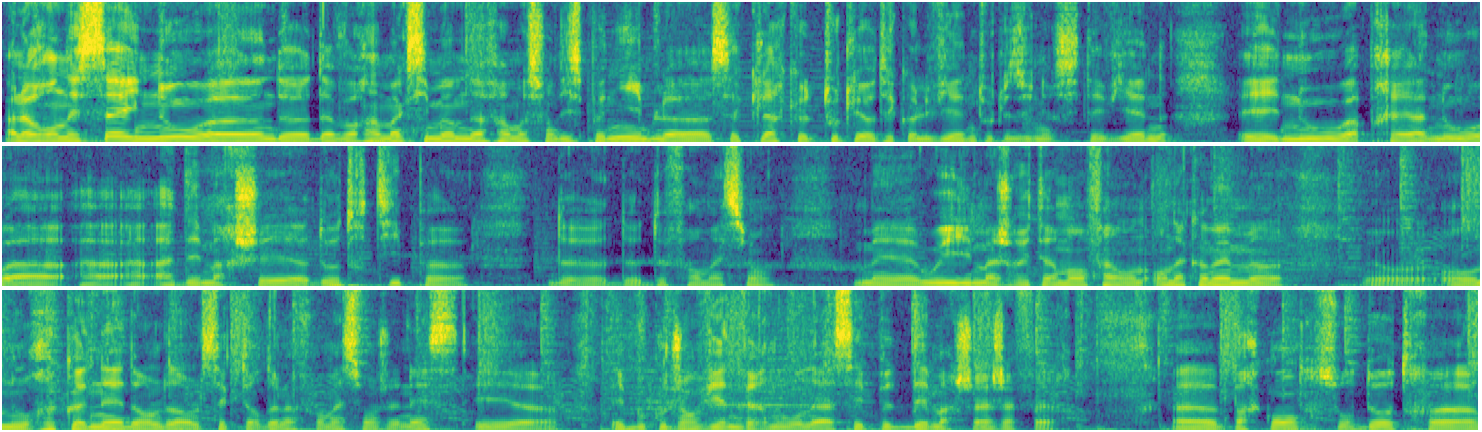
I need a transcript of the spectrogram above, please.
Alors on essaye, nous, euh, d'avoir un maximum d'informations disponibles. Euh, C'est clair que toutes les hautes écoles viennent, toutes les universités viennent, et nous, après, à nous, à, démarcher euh, d'autres types de, formations. Mais oui, majoritairement, enfin, on, a quand même, on nous reconnaît dans, le- secteur de l'information jeunesse, et, et beaucoup de gens viennent vers nous. On a assez peu de démarchage à faire. Euh, par contre, sur d'autres, euh, euh,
